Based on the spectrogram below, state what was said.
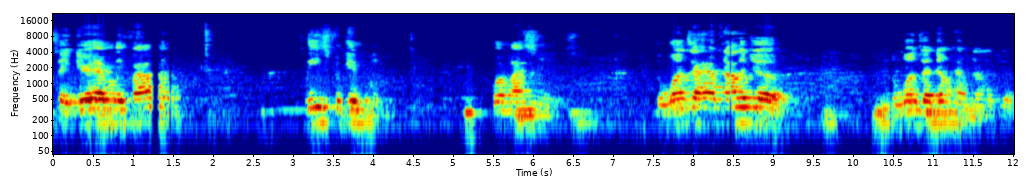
Say, Dear Heavenly Father, please forgive me for my sins. The ones I have knowledge of, the ones I don't have knowledge of.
